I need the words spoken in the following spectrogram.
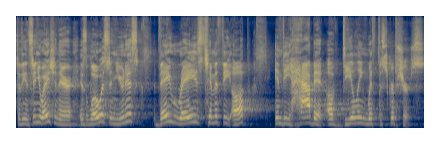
So the insinuation there is Lois and Eunice, they raised Timothy up in the habit of dealing with the scriptures.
